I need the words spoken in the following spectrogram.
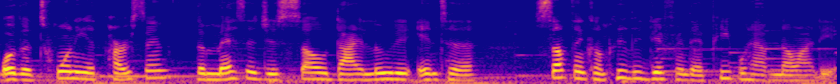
or the 20th person, the message is so diluted into something completely different that people have no idea.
